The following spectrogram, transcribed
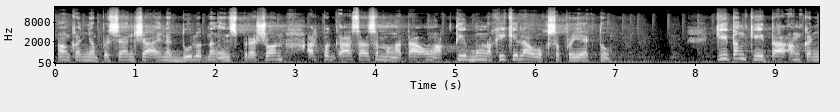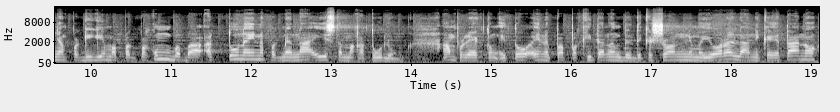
Ang kanyang presensya ay nagdulot ng inspirasyon at pag-asa sa mga taong aktibong nakikilawak sa proyekto. Kitang-kita ang kanyang pagiging mapagpakumbaba at tunay na pagnanais na makatulong. Ang proyektong ito ay nagpapakita ng dedikasyon ni Mayora Lani Cayetano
